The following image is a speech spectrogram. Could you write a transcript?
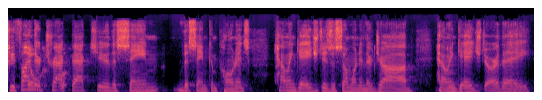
Do you find so, they're tracked back to the same the same components? How engaged is someone in their job? How engaged are they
